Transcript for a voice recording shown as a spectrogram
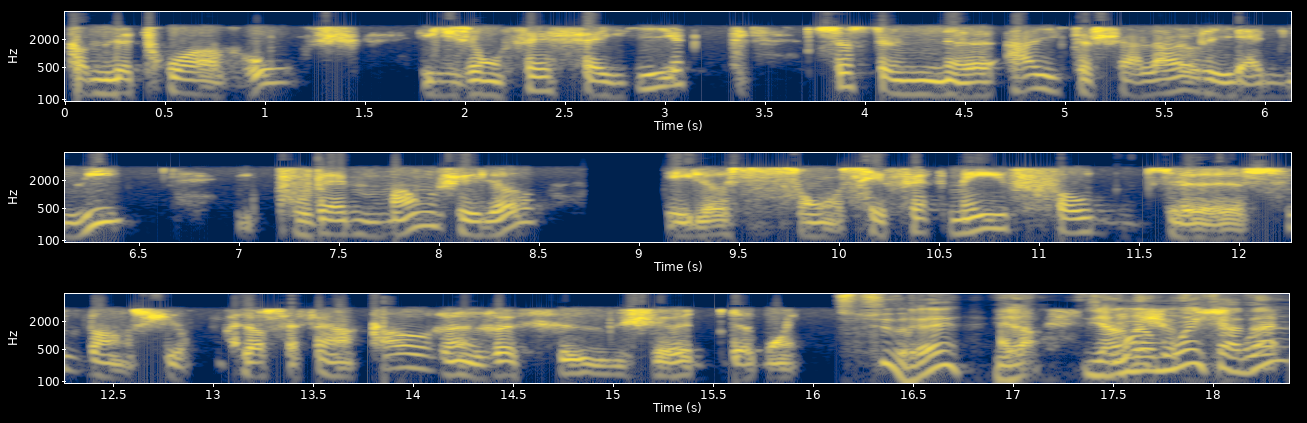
comme le Trois Rouge, ils ont fait faillite. Ça, c'est une euh, halte chaleur la nuit. Ils pouvaient manger là. Et là, c'est fermé faute de subvention. Alors, ça fait encore un refuge de moins. C'est-tu vrai? Il y, a- Alors, il y en moi, a moins reçois- qu'avant?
